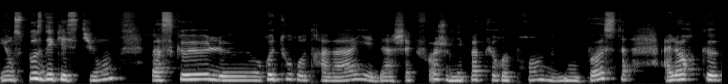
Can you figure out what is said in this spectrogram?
et on se pose des questions, parce que le retour au travail, et eh bien, à chaque fois, je n'ai pas pu reprendre mon poste, alors que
